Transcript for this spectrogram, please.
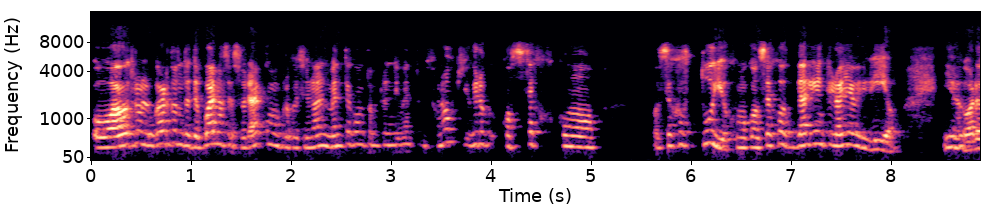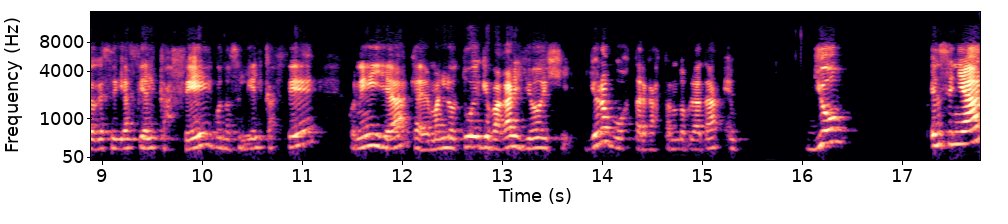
o a otro lugar donde te puedan asesorar como profesionalmente con tu emprendimiento? Me dijo, no, que yo quiero consejos como consejos tuyos, como consejos de alguien que lo haya vivido. Y me acuerdo que ese día fui al café, y cuando salí del café, con ella, que además lo tuve que pagar, yo dije, yo no puedo estar gastando plata en yo enseñar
